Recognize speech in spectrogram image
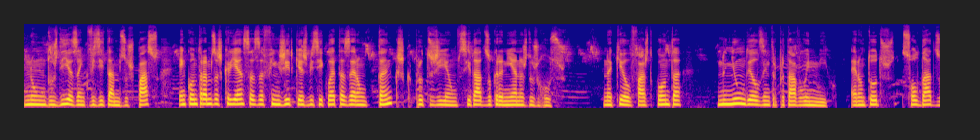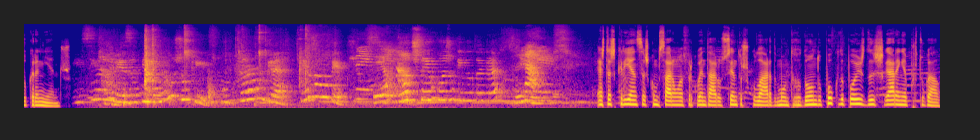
Num dos dias em que visitamos o espaço, encontramos as crianças a fingir que as bicicletas eram tanques que protegiam cidades ucranianas dos russos. Naquele faz de conta, nenhum deles interpretava o inimigo. Eram todos soldados ucranianos. Estas crianças começaram a frequentar o centro escolar de Monte Redondo pouco depois de chegarem a Portugal.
